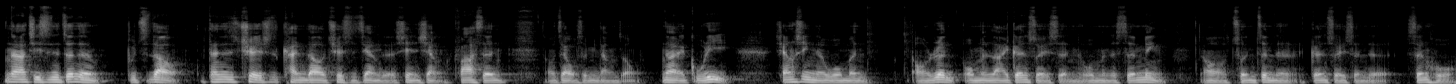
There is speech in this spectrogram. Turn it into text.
那其实真的不知道，但是确实看到确实这样的现象发生然哦，在我生命当中，那也鼓励相信呢，我们哦认我们来跟随神，我们的生命哦纯正的跟随神的生活，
